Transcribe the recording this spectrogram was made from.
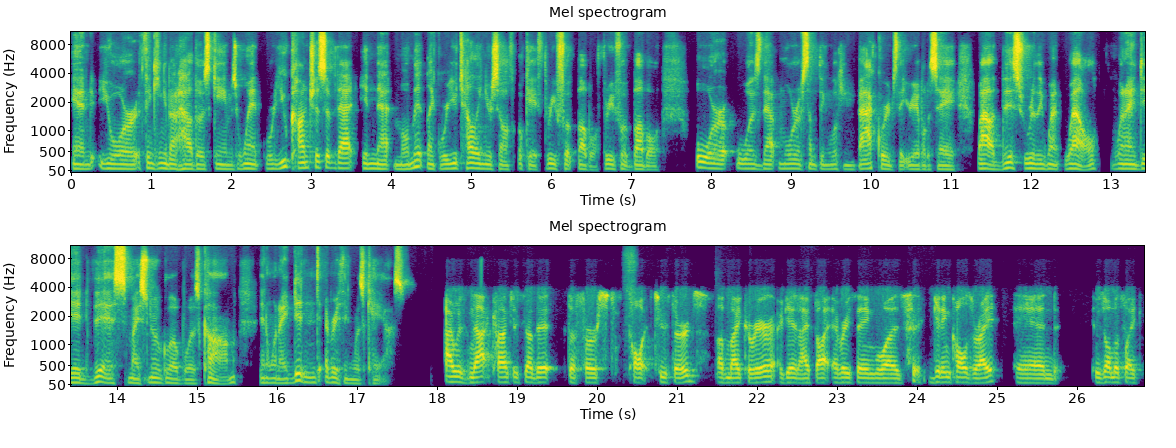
and you're thinking about how those games went, were you conscious of that in that moment? Like, were you telling yourself, okay, three foot bubble, three foot bubble? Or was that more of something looking backwards that you're able to say, wow, this really went well. When I did this, my snow globe was calm. And when I didn't, everything was chaos. I was not conscious of it the first, call it two thirds of my career. Again, I thought everything was getting calls right. And it was almost like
